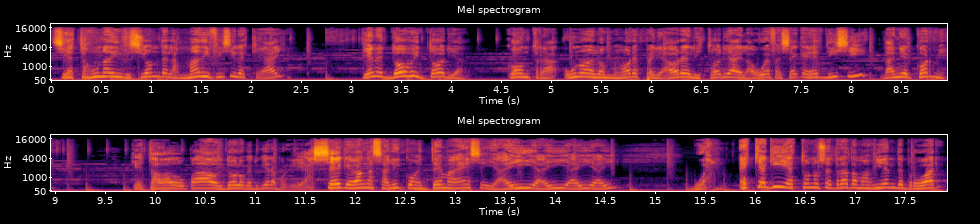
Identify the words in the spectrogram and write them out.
Si esta es una división de las más difíciles que hay. Tiene dos victorias contra uno de los mejores peleadores de la historia de la UFC, que es DC, Daniel Cormier, que estaba dopado y todo lo que tú quieras, porque ya sé que van a salir con el tema ese y ahí, ahí, ahí, ahí. Bueno, es que aquí esto no se trata más bien de probar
